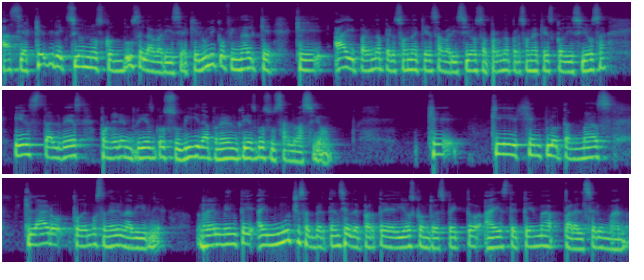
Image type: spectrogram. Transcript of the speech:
hacia qué dirección nos conduce la avaricia, que el único final que, que hay para una persona que es avariciosa, para una persona que es codiciosa, es tal vez poner en riesgo su vida, poner en riesgo su salvación. ¿Qué, qué ejemplo tan más claro podemos tener en la Biblia? Realmente hay muchas advertencias de parte de Dios con respecto a este tema para el ser humano.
